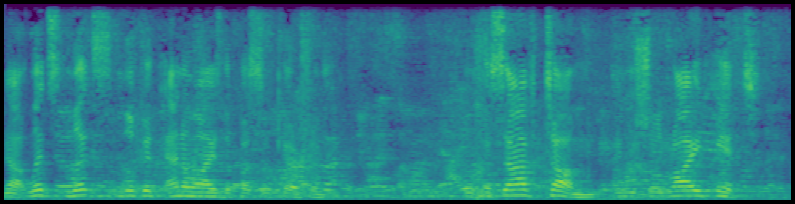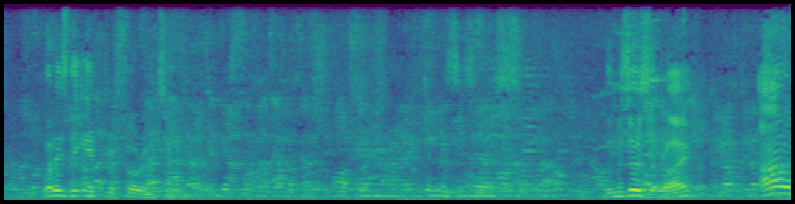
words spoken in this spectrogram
Now let's let's look at analyze the pasuk carefully. Tam, and you shall write it. What is the it referring to? The mezuzah, right? Al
